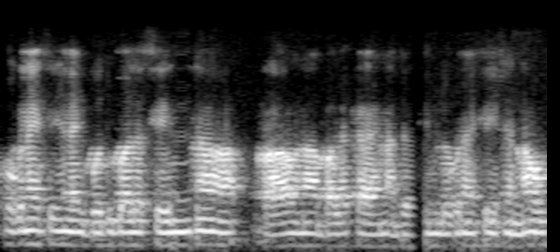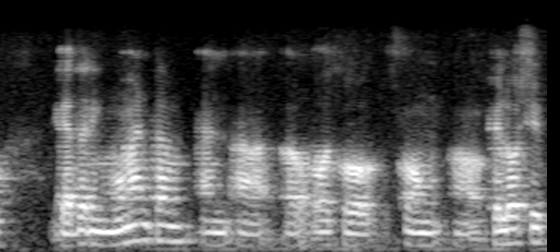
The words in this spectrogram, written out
organizations like Bodubala Sena, Ravana, Balaka and other similar organizations now gathering momentum and uh, also strong fellowship,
